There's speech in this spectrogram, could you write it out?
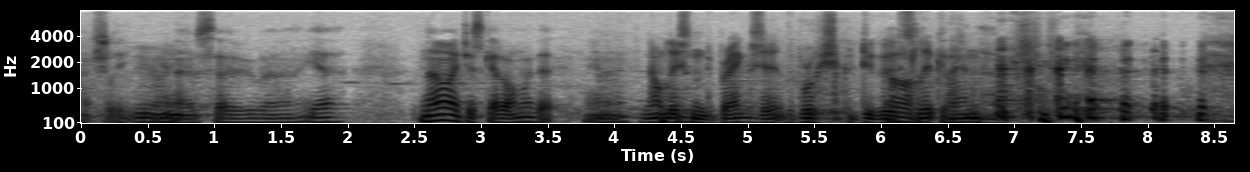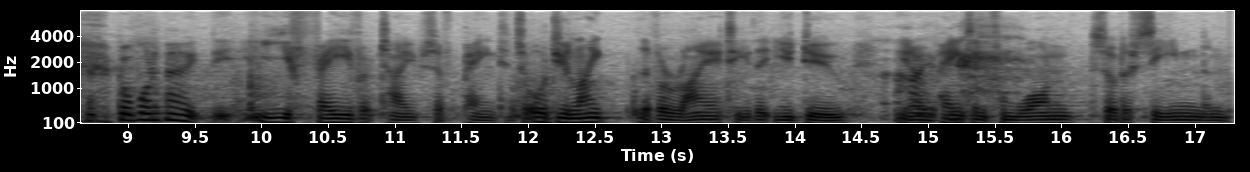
Actually, you know. So uh, yeah. No, I just get on with it. You know. Not listening to Brexit, the brush could do a Oh, slip God, then. no. but what about your favourite types of paintings? Or do you like the variety that you do? You know, I- painting from one sort of scene and,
